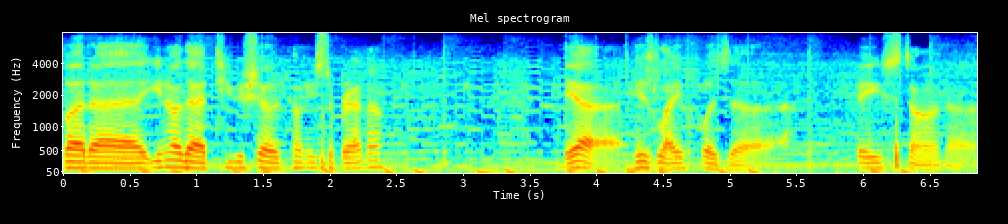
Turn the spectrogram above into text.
but uh, you know that TV show Tony Soprano? Yeah, his life was uh, based on uh,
